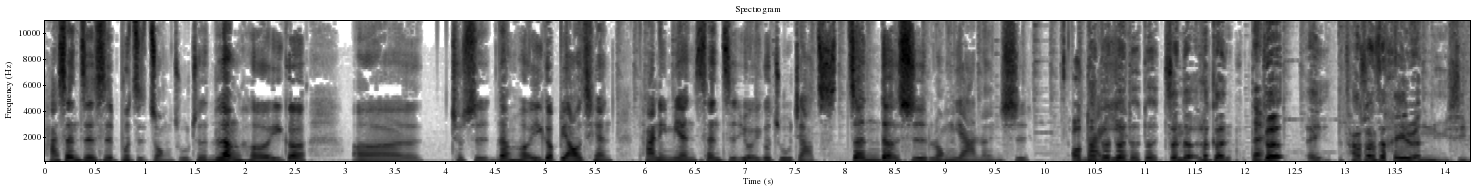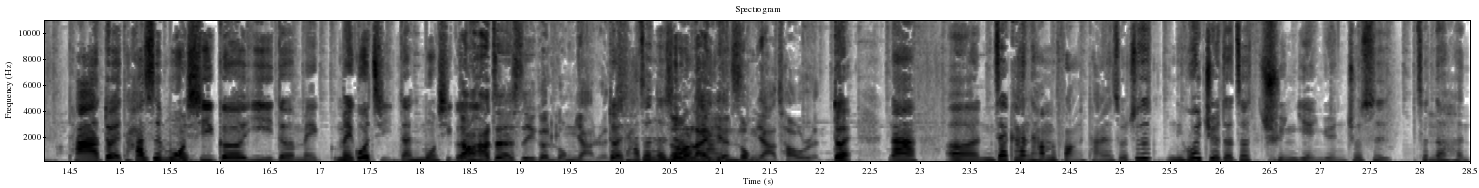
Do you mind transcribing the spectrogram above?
它甚至是不止种族，就是任何一个呃，就是任何一个标签，它里面甚至有一个主角真的是聋哑人士，哦，对对对对对，真的那个对那个，哎，她算是黑人女性嘛，她对她是墨西哥裔的美美国籍，但是墨西哥，然后她真的是一个聋哑人，对她真的是然后来演聋哑超人，对那呃，你在看他们访谈的时候，就是你会觉得这群演员就是真的嗯。很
